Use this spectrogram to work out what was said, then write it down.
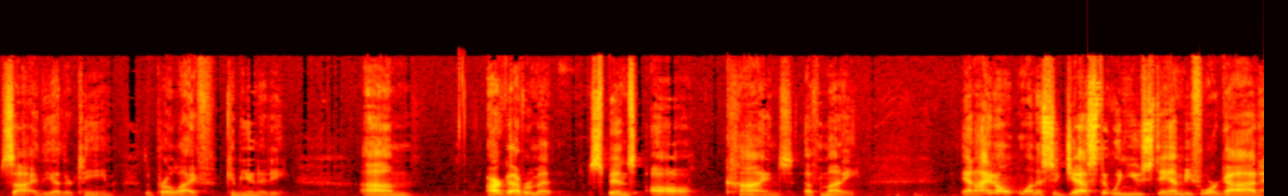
side, the other team, the pro life community. Um, our government spends all kinds of money. And I don't want to suggest that when you stand before God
